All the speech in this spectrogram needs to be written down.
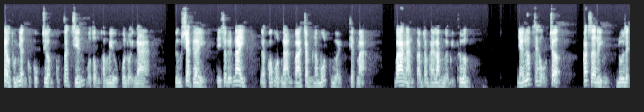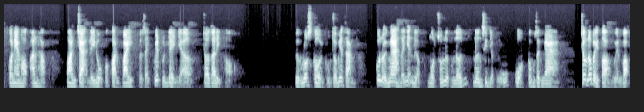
Theo thú nhận của Cục trưởng Cục tác chiến Bộ Tổng tham mưu quân đội Nga, tướng Sergei thì cho đến nay đã có 1.351 người thiệt mạng, 3.825 người bị thương. Nhà nước sẽ hỗ trợ các gia đình nuôi dạy con em họ ăn học, hoàn trả đầy đủ các khoản vay và giải quyết vấn đề nhà ở cho gia đình họ. Tướng Roscoe cũng cho biết rằng quân đội Nga đã nhận được một số lượng lớn đơn xin nhập ngũ của công dân Nga, trong đó bày tỏ nguyện vọng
